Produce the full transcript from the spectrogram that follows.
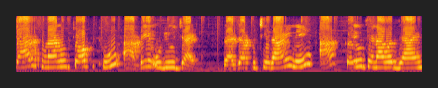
ચાર ખૂણાનું ચોકઠું આપે ઉડ્યું જાય. રાજા પૂછે, રાણીને આ કયું જનાવર જાય?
